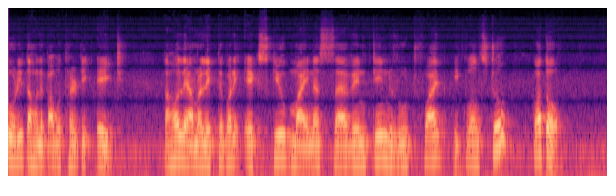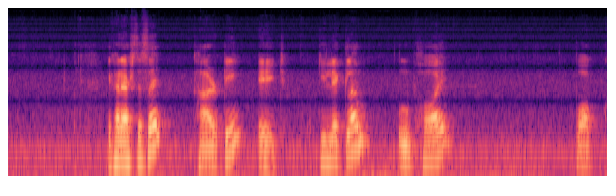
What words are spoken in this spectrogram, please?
করি, তাহলে পাবো থার্টি এইট তাহলে আমরা লিখতে পারি x cube minus seventeen root five equals to কত? এখানে আসতেছে থার্টি এইট কী লিখলাম? উভয় পক্ষ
